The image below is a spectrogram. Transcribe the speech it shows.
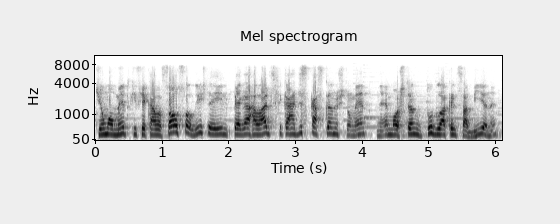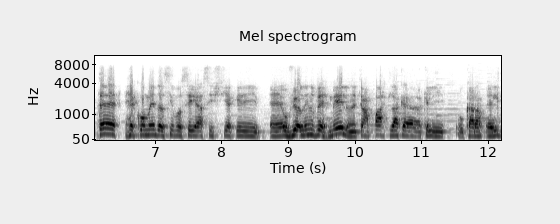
tinha um momento que ficava só o solista e ele pegava lá e ficava descascando o instrumento, né? Mostrando tudo lá que ele sabia, né? Até recomendo assim você assistir aquele é, o violino vermelho, né? Tem uma parte lá que aquele o cara, ele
